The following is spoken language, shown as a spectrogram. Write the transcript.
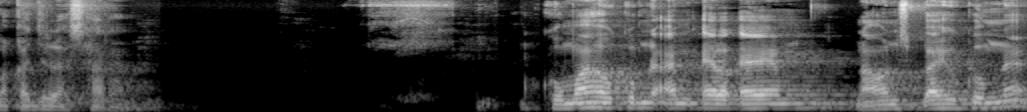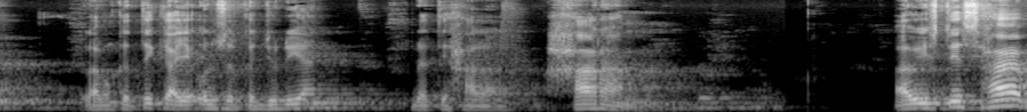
maka jelas haram. Kumaha hukumna MLM naon supaya hukumna? Lamun ketika aya unsur kejudian berarti halal haram. Aw istishab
